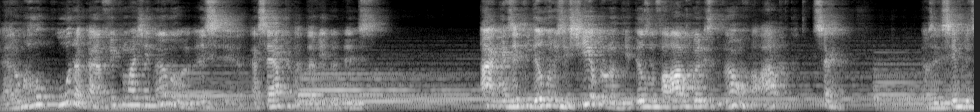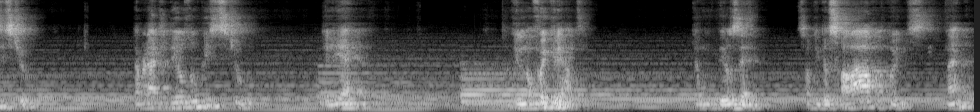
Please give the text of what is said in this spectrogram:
Era uma loucura, cara. Eu fico imaginando esse, essa época da vida deles. Ah, quer dizer que Deus não existia, Bruno? Que Deus não falava com eles? Não, falava, certo. Deus ele sempre existiu. Na verdade, Deus nunca existiu. Ele é. Porque ele não foi criado. Então, Deus é. Só que Deus falava com eles, né?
